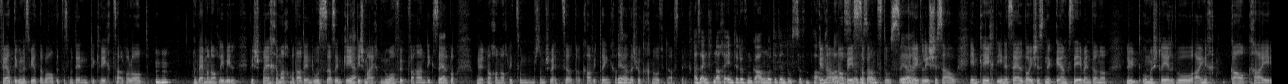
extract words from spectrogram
fertig und es wird erwartet, dass man dann den Gerichtssaal verlässt. Mhm. Und wenn man noch ein bisschen besprechen will, macht man das dann draussen. Also im Gericht ja. ist man eigentlich nur für die Verhandlung selber ja. und nicht nachher noch ein bisschen zum, zum Schwätzen oder Kaffee trinken. Ja. so. Das ist wirklich nur für das gedacht. Also eigentlich nachher entweder auf dem Gang oder dann draussen auf dem Parkplatz. Genau, noch besser so. ganz draussen. In der Regel ist es auch im Gericht ihnen selber ist es nicht gern gesehen, wenn da noch Leute rumstrahlen, die eigentlich gar keine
